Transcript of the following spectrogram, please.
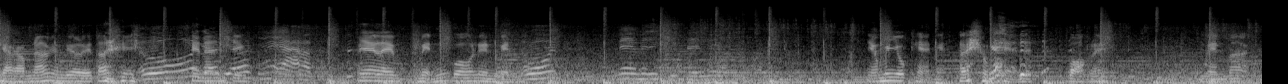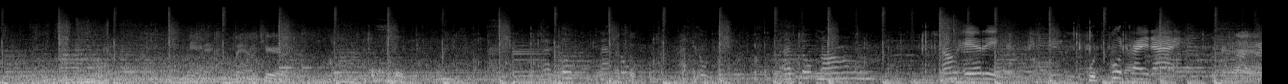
อยากอาบน้ำอย่างเดียวเลยตอนนี้โอ้ยแค่นั้นเดี๋ยวจริง เดี๋ยวจะให้อาบไม่ใช่อะไรเหม็นกลัวคนอื่นเหม็น โอ้ยแม่ไม่ได้กินเลยเลยยังไม่ยกแขนไงถ้ายกแขนเนี่ยบอกเลยเหม็นมากนี่นะไม่เอา ชื่อเลยโอ้โหน้าตุ๊กน้ามาตุ๊ตุกกน้าตุ๊กน้าตุ๊กน้อง น้องเอริก พูดพูดไทยได้พูดไทยได้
